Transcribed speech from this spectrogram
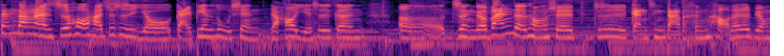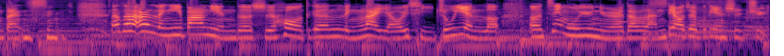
但当然之后他就是有改变路线，然后也是跟呃整个班的同学就是感情打得很好，大家不用担心。那在二零一八年的时候，跟林濑遥一起主演了呃《继母与女儿的蓝调》这部电视剧。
